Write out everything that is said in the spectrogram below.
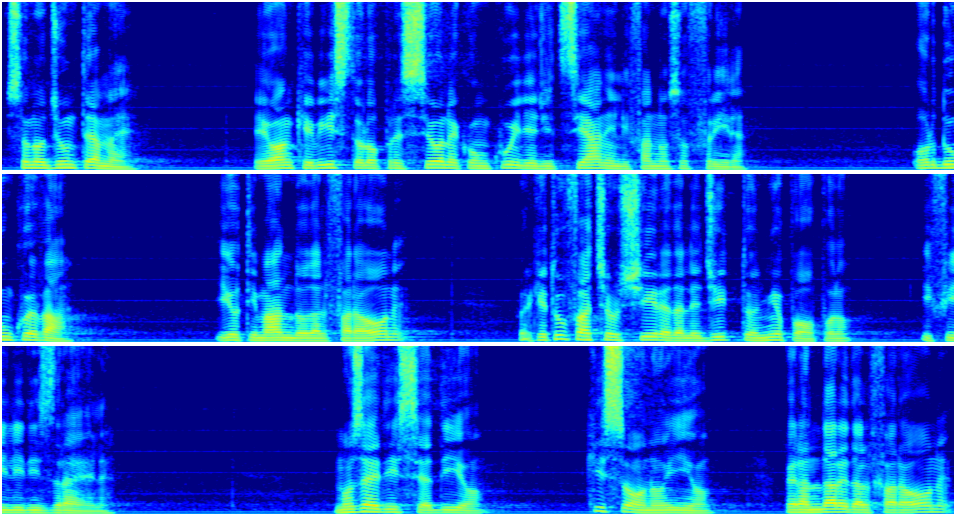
sono giunte a me, e ho anche visto l'oppressione con cui gli egiziani li fanno soffrire. Or dunque va, io ti mando dal faraone, perché tu faccia uscire dall'Egitto il mio popolo, i figli di Israele. Mosè disse a Dio, chi sono io per andare dal faraone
